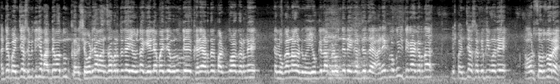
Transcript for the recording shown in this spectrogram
आणि त्या पंचायत समितीच्या माध्यमातून शेवटच्या माणसापर्यंत त्या योजना गेल्या पाहिजे म्हणून ते खऱ्या अर्थाने पाठपुरावा करणे त्या लोकांना योग्य लाभ मिळवून देणे गरजेचं आहे. अनेक लोक इथे काय करतात ते पंचायत समितीमध्ये आउटसोर्सवर आहे.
